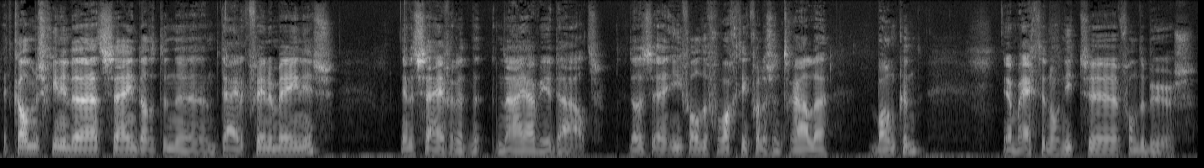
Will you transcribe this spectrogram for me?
Het kan misschien inderdaad zijn dat het een, eh, tijdelijk fenomeen is en het cijfer in het najaar weer daalt. Dat is in ieder geval de verwachting van de centrale banken, ja, maar echter nog niet van de beurs.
